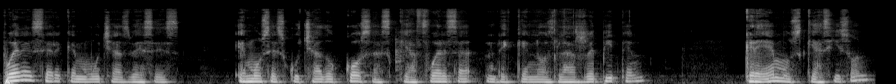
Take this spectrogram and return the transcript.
Puede ser que muchas veces hemos escuchado cosas que a fuerza de que nos las repiten, creemos que así son.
